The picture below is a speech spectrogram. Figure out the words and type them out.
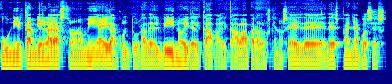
unir también la gastronomía y la cultura del vino y del cava. El cava, para los que no seáis de, de España, pues es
